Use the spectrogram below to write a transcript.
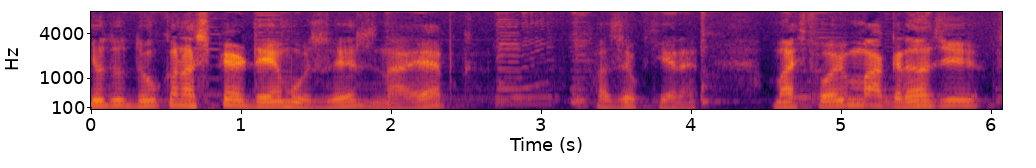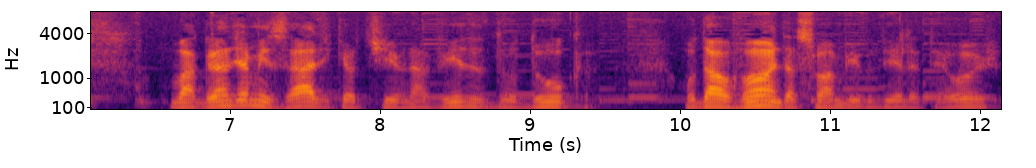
E o Dudu, que nós perdemos eles na época, fazer o quê, né? Mas foi uma grande, uma grande amizade que eu tive na vida do Duca. O Dalvan ainda sou amigo dele até hoje.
